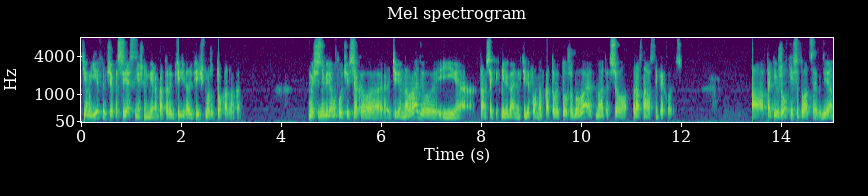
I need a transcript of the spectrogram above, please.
тем, есть ли у человека связь с внешним миром, который обеспечить может только адвокат. Мы сейчас не берем случай всякого тюремного радио и э, там всяких нелегальных телефонов, которые тоже бывают, но это все раз на раз не приходится. А в таких жестких ситуациях, где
